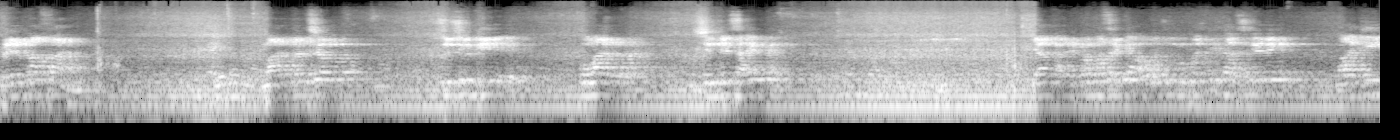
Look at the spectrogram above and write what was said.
प्रेरणास्थान मार्गदर्शक सुशीलजी कुमार शिंदे साहेब. या कार्यक्रमासाठी आवर्जून उपस्थित असलेले माजी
